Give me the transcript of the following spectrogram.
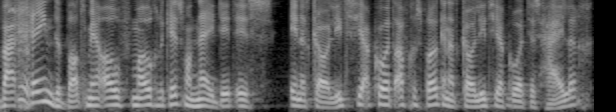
Waar geen debat meer over mogelijk is. Want nee, dit is in het coalitieakkoord afgesproken. En het coalitieakkoord is heilig.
